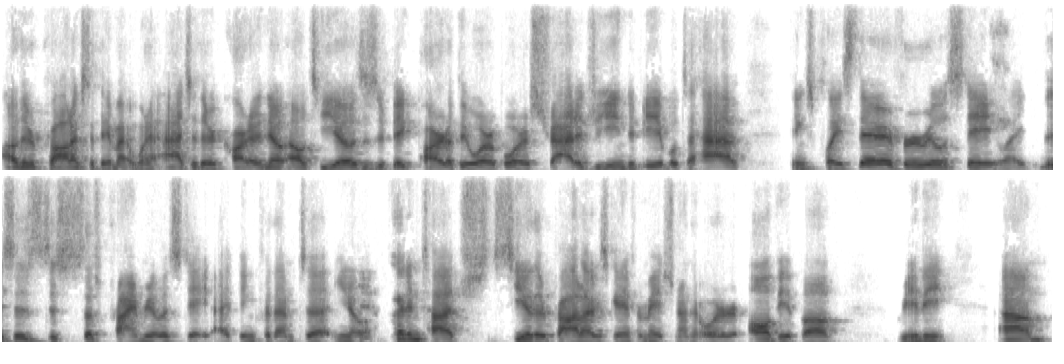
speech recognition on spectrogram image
other products that they might want to add to their cart i know ltos is a big part of the Aura Bora's strategy and to be able to have things placed there for real estate like this is just such prime real estate i think for them to you know yeah. get in touch see other products get information on their order all the above really um,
